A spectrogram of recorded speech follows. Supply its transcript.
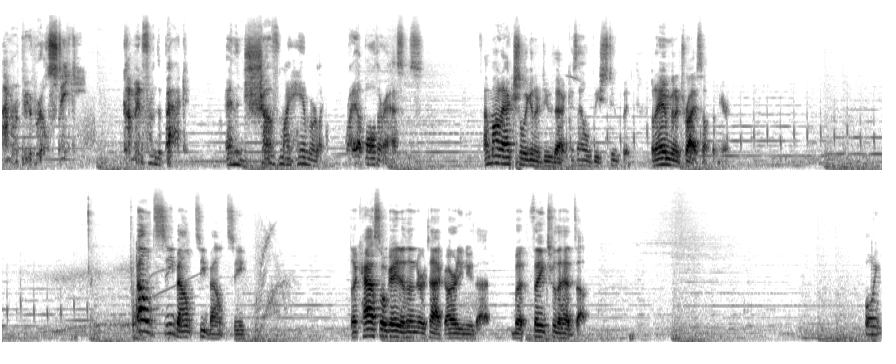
I'm gonna be real sneaky. Come in from the back, and then shove my hammer, like, right up all their asses. I'm not actually gonna do that, because that would be stupid. But I am gonna try something here. Bouncy, bouncy, bouncy. The castle gate is under attack. I already knew that. But thanks for the heads up. Boink.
